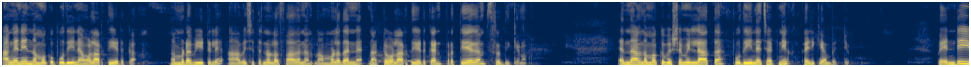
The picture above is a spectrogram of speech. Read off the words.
അങ്ങനെ നമുക്ക് പുതിന വളർത്തിയെടുക്കാം. നമ്മുടെ വീട്ടിൽ ആവശ്യത്തിനുള്ള സാധനം നമ്മൾ തന്നെ നട്ടു വളർത്തിയെടുക്കാൻ പ്രത്യേകം ശ്രദ്ധിക്കണം. എന്നാൽ നമുക്ക് വിഷമില്ലാത്ത പുതിന ചട്നി കഴിക്കാൻ പറ്റും. അപ്പോൾ എന്റെ ഈ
